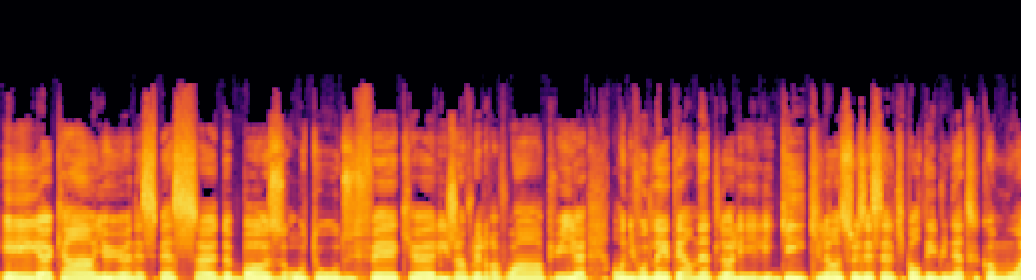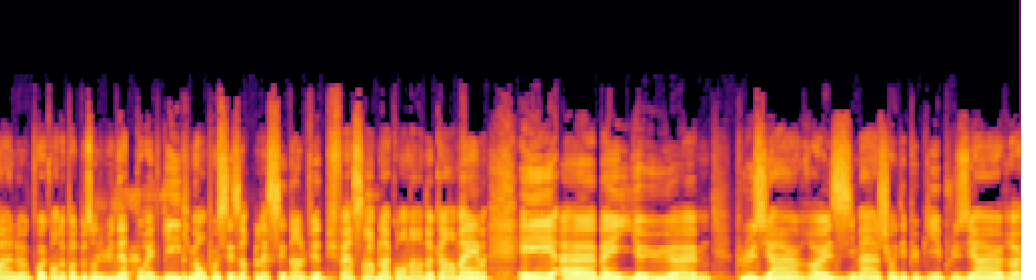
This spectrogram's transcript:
Et euh, quand il y a eu une espèce euh, de buzz autour du fait que les gens voulaient le revoir, puis euh, au niveau de l'Internet, là, les, les geeks, là, ceux et celles qui portent des lunettes comme moi, là, quoi qu'on n'a pas besoin de lunettes pour être geek, mais on peut se les replacer dans le vide puis faire semblant qu'on en a quand même. Et euh, ben il y a eu euh, plusieurs euh, images qui ont été publiées, plusieurs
